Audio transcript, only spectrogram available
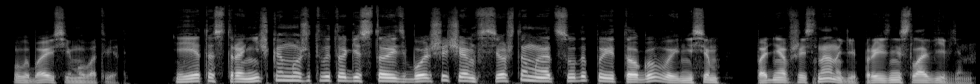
— улыбаюсь ему в ответ. И эта страничка может в итоге стоить больше, чем все, что мы отсюда по итогу вынесем», — поднявшись на ноги, произнесла Вивьен.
